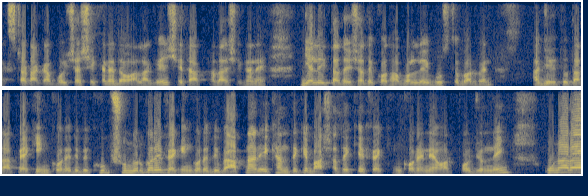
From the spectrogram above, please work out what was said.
এক্সট্রা টাকা পয়সা সেখানে দেওয়া লাগে, সেটা আপনারা সেখানে গেলেই তাদের সাথে কথা বললেই বুঝতে পারবেন। আর যেহেতু তারা প্যাকিং করে দেবে, খুব সুন্দর করে প্যাকিং করে দিবে। আপনার এখান থেকে বাসা থেকে প্যাকিং করে নেওয়ার প্রয়োজন নেই। ওনারা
